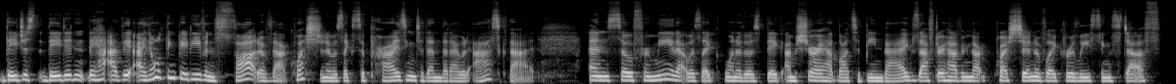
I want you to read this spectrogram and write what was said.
they just, they didn't, they had, I don't think they'd even thought of that question. It was like surprising to them that I would ask that. And so for me, that was like one of those big, I'm sure I had lots of bean bags after having that question of like releasing stuff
